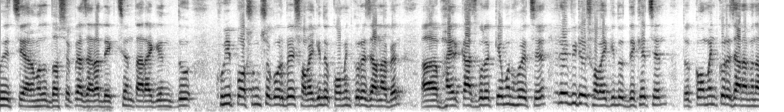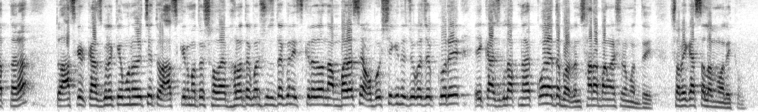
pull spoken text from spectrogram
হয়েছি। আর আমাদের দর্শকরা যারা দেখছেন, তারা কিন্তু খুবই প্রশংসা করবে। সবাই কিন্তু কমেন্ট করে জানাবেন ভাইয়ের কাজগুলো কেমন হয়েছে। এই ভিডিও সবাই কিন্তু দেখেছেন, তো কমেন্ট করে জানাবেন আপনারা। তো আজকের কাজগুলো কেমন হয়েছে? তো আজকের মতো সবাই ভালো থাকবেন, সুস্থ থাকবেন। স্ক্রিনে দেওয়া নাম্বার আছে, অবশ্যই কিন্তু যোগাযোগ করে এই কাজগুলো আপনারা করাতে পারবেন সারা বাংলাদেশের মধ্যেই। সবাইকে আসসালামু আলাইকুম।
